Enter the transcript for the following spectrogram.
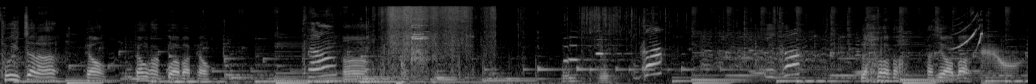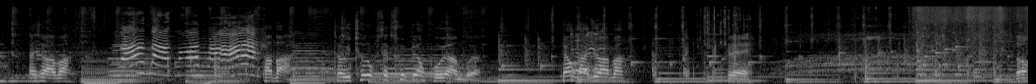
저기 있잖아, 병. 병 갖고 와봐, 병. 병. 어. 이거? 이거? 나 와봐. 다시 와봐. 다시 와봐. 나, 나, 나, 나. 봐봐. 저기 초록색 술병 보여, 안 보여? 병 가져와봐. 그래. 너.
